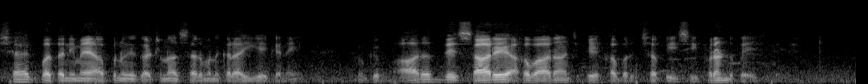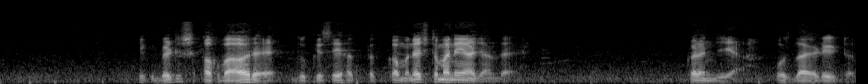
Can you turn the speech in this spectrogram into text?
ਸ਼ਾਇਦ ਪਤਾ ਨਹੀਂ ਮੈਂ ਆਪ ਨੂੰ ਇਹ ਘਟਨਾ ਸਰਵਨ ਕਰਾਈ ਹੈ ਕਿ ਨਹੀਂ, ਕਿਉਂਕਿ ਭਾਰਤ ਦੇ ਸਾਰੇ ਅਖਬਾਰਾਂ 'ਚ ਇਹ ਖਬਰ ਛਪੀ ਸੀ, ਫਰੰਟ ਪੇਜ ਤੇ। ਇੱਕ ਬ੍ਰਿਟਿਸ਼ ਅਖਬਾਰ ਹੈ ਜੋ ਕਿਸੇ ਹੱਦ ਤੱਕ ਕਮਿਊਨਿਸਟ ਮੰਨਿਆ ਜਾਂਦਾ ਹੈ। ਕਰੰਜੀਆ ਉਸ ਦਾ ਐਡੀਟਰ,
